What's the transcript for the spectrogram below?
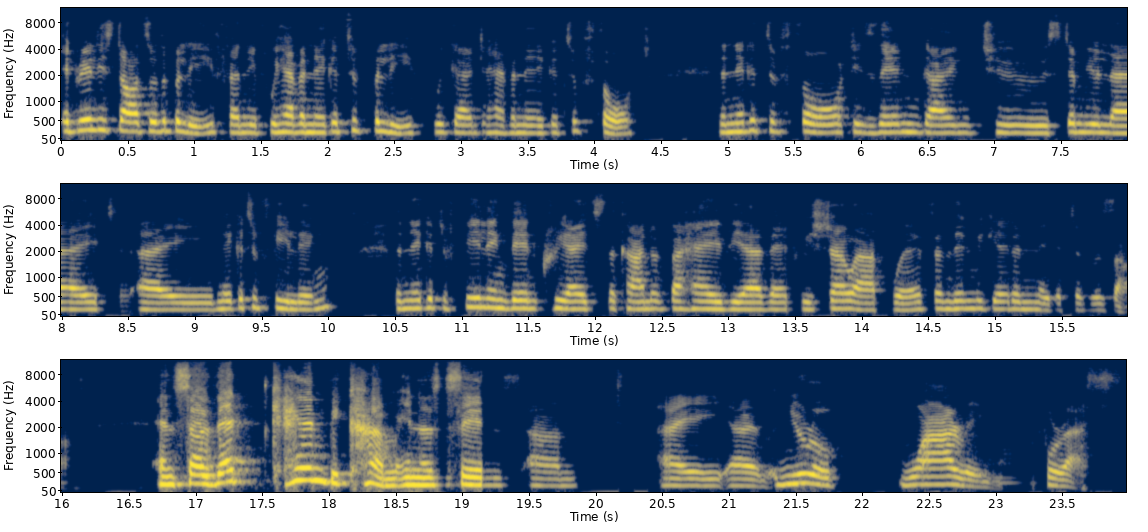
it really starts with a belief and if we have a negative belief we're going to have a negative thought. The negative thought is then going to stimulate a negative feeling. The negative feeling then creates the kind of behavior that we show up with and then we get a negative result. And so that can become in a sense um, a, a neural wiring for us.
